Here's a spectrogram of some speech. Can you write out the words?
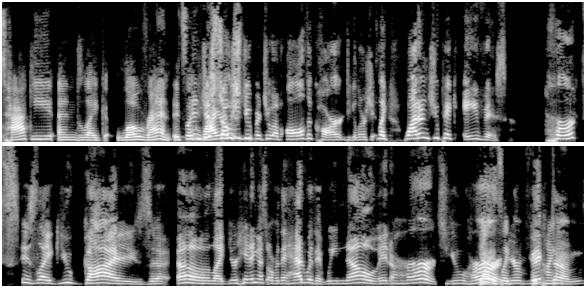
tacky and like low rent. It's like, and why just are so they stupid too of all the car dealership. Like, why don't you pick Avis? Hertz is like, you guys, uh, oh, like you're hitting us over the head with it. We know it hurts. You hurt. like you're they victims. kind of-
